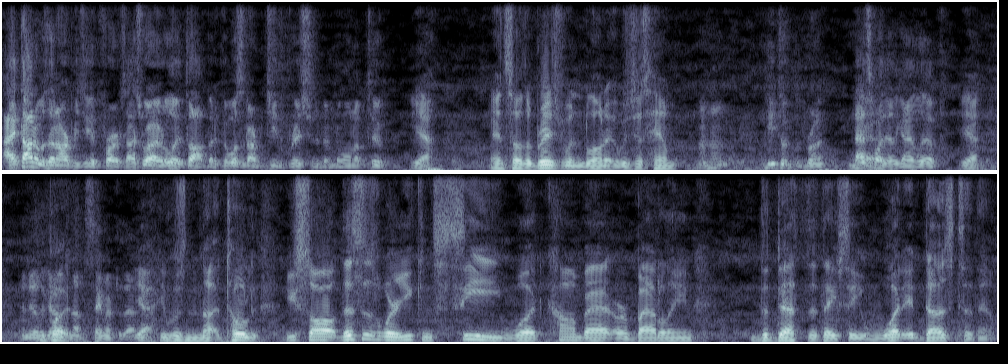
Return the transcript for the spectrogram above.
I thought it was an RPG at first. That's what I really thought, but if it was an RPG, the bridge should have been blown up too. yeah, and so the bridge wasn't blown. It was just him. He took the brunt. That's Yeah. why the other guy lived. Yeah, And the other guy But- was not the same after that. Yeah, he was not totally. You saw this is where you can see what combat or battling, the death that they see, what it does to them.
